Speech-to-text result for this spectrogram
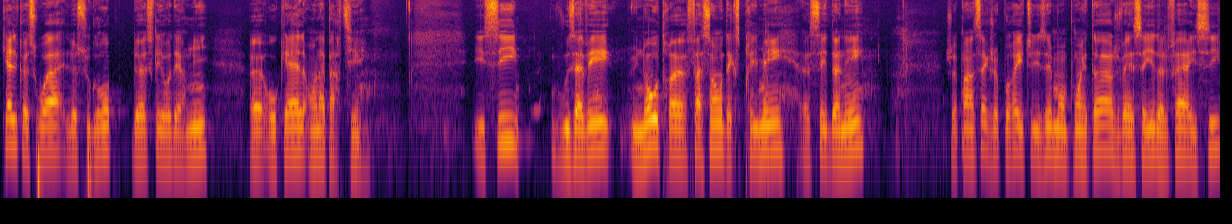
quel que soit le sous-groupe de sclérodermie euh, auquel on appartient. Ici, vous avez une autre façon d'exprimer euh, ces données. Je pensais que je pourrais utiliser mon pointeur. Je vais essayer de le faire ici.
